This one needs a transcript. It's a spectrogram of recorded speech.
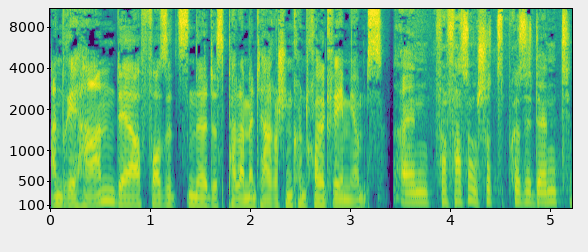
André Hahn, der Vorsitzende des Parlamentarischen Kontrollgremiums. Ein Verfassungsschutzpräsident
